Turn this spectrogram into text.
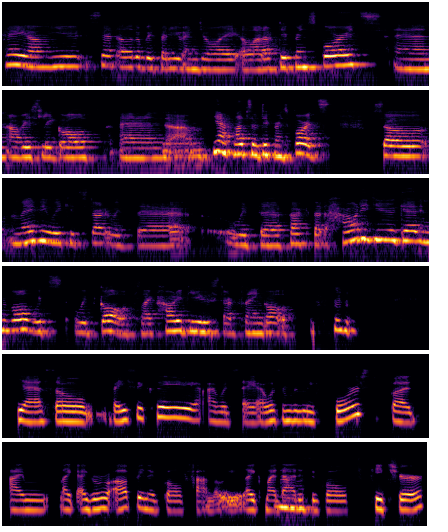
Hey, um, you said a little bit that you enjoy a lot of different sports and obviously golf and um, yeah, lots of different sports. So maybe we could start with the with the fact that how did you get involved with with golf? Like, how did you start playing golf? yeah, so basically, I would say I wasn't really forced, but I'm like I grew up in a golf family. Like my dad mm. is a golf teacher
